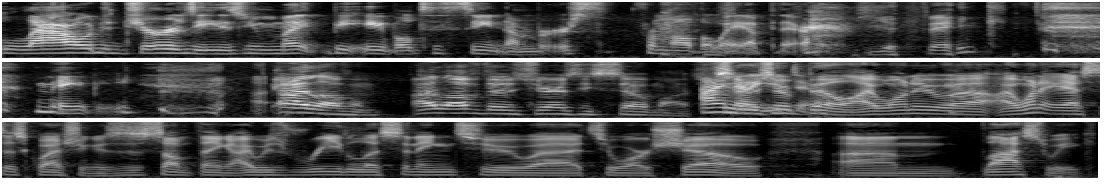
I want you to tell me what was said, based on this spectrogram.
loud jerseys, you might be able to see numbers from all the way up there. You think? Maybe. I love them. I love those jerseys so much. I know so, you so do. Bill, I want to uh, I want to ask this question because this is something I was re-listening to uh, to our show um, last week,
